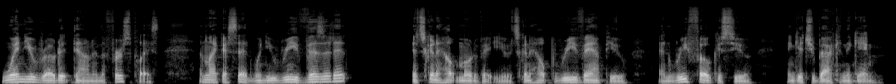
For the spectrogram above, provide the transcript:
when you wrote it down in the first place. And like I said, when you revisit it, it's going to help motivate you. It's going to help revamp you and refocus you and get you back in the game.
